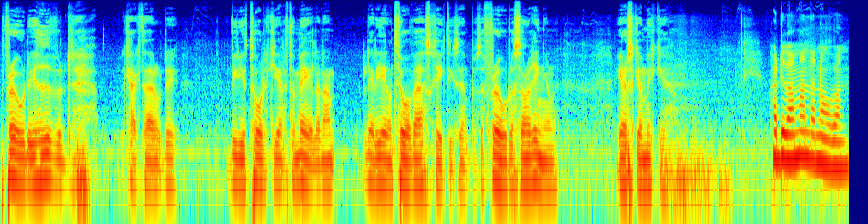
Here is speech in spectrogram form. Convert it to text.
Frodo är huvudkaraktären. Det, vill ju Tolkien förmedla när han leder igenom två världskrig till exempel. Så Frodo och Sagan ringen älskar jag mycket. Har du Amanda någon,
